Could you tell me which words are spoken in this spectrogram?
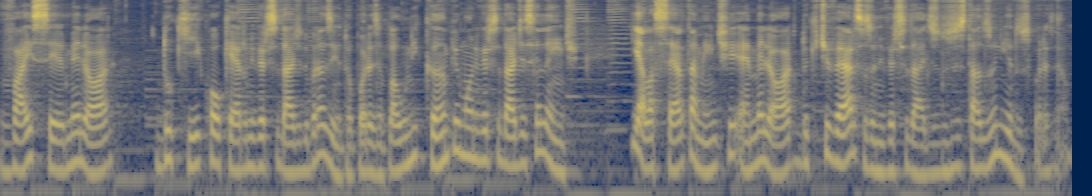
vai ser melhor do que qualquer universidade do Brasil. Então, por exemplo, a Unicamp é uma universidade excelente e ela certamente é melhor do que diversas universidades dos Estados Unidos, por exemplo.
